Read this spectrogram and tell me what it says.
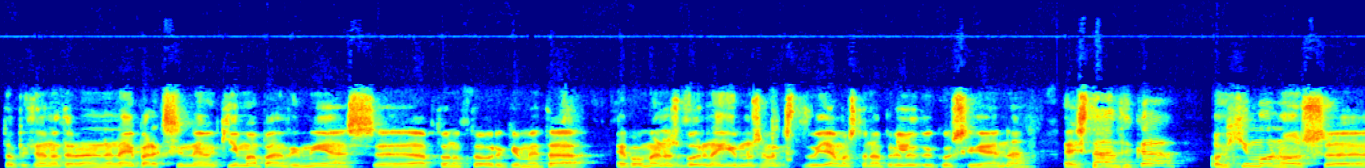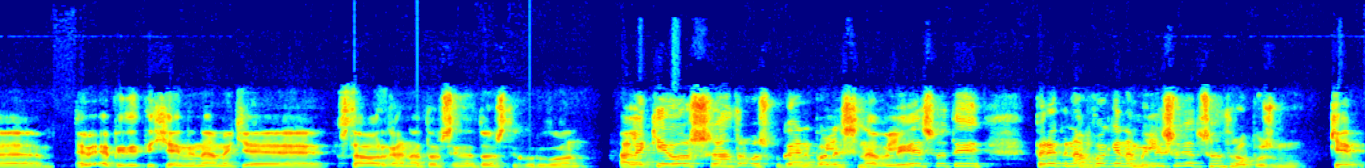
το πιθανότερο είναι να υπάρξει νέο κύμα πανδημίας ε, από τον Οκτώβριο και μετά. Επομένως μπορεί να γυρνούσαμε και στη δουλειά μας τον Απρίλιο του 2021. Αισθάνθηκα όχι μόνο ε, επειδή τυχαίνει να είμαι και στα όργανα των συνδετών στοιχουργών, αλλά και ως άνθρωπος που κάνει πολλές συναυλίες, ότι πρέπει να βγω και να μιλήσω για τους ανθρώπους μου. Και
